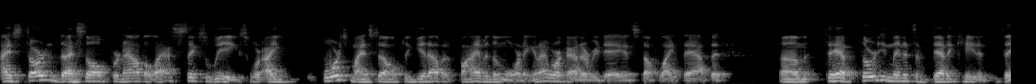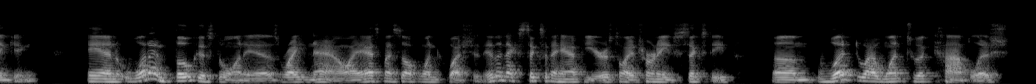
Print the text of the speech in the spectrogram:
I started myself for now the last six weeks where I forced myself to get up at five in the morning and I work out every day and stuff like that. But um, to have 30 minutes of dedicated thinking. And what I'm focused on is right now, I ask myself one question in the next six and a half years till I turn age 60, um, what do I want to accomplish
